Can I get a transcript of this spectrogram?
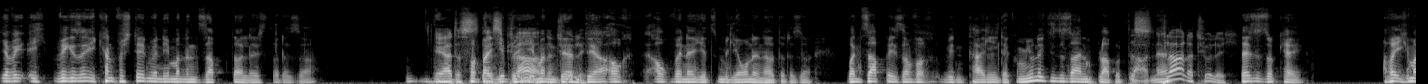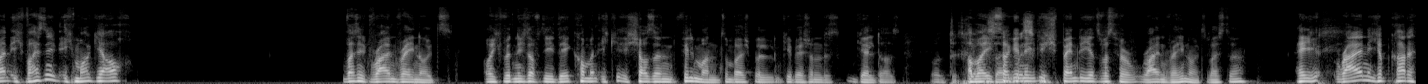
Ja, ich, wie gesagt, ich kann verstehen, wenn jemand einen Sub da lässt oder so. Ja, das, Bei das ist klar, jemandem, der, der auch, auch wenn er jetzt Millionen hat oder so. Weil Sub ist einfach wie ein Teil der Community zu sein und bla bla bla. das, ne? Klar, natürlich. Das ist okay. Aber ich meine, ich weiß nicht, ich mag ja auch, weiß nicht, Ryan Reynolds. Aber ich würde nicht auf die Idee kommen, ich, ich schaue seinen Film an, zum Beispiel, gebe ja schon das Geld aus. Aber ich sage nicht, Whisky. ich spende jetzt was für Ryan Reynolds, weißt du? Hey, Ryan, ich habe gerade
